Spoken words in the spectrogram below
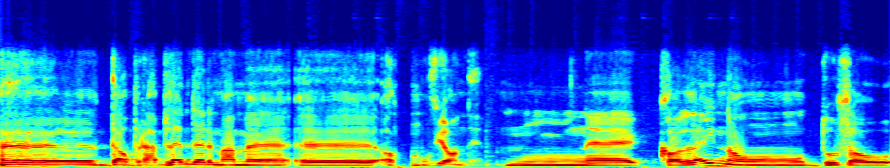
E, dobra, blender mamy e, omówiony. Mm, e, kolejną dużą,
